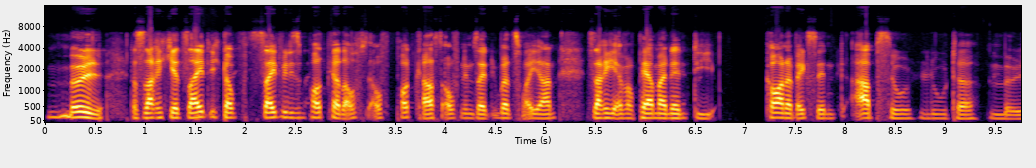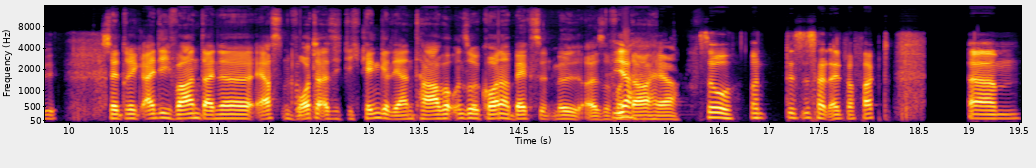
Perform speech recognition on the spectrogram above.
Müll. Das sage ich jetzt seit, ich glaube, seit wir diesen Podcast, auf, auf Podcast aufnehmen, seit über zwei Jahren, sage ich einfach permanent, die Cornerbacks sind absoluter Müll. Cedric, eigentlich waren deine ersten Worte, als ich dich kennengelernt habe, unsere Cornerbacks sind Müll. Also von Ja. daher. So, und das ist halt einfach Fakt. Ähm,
